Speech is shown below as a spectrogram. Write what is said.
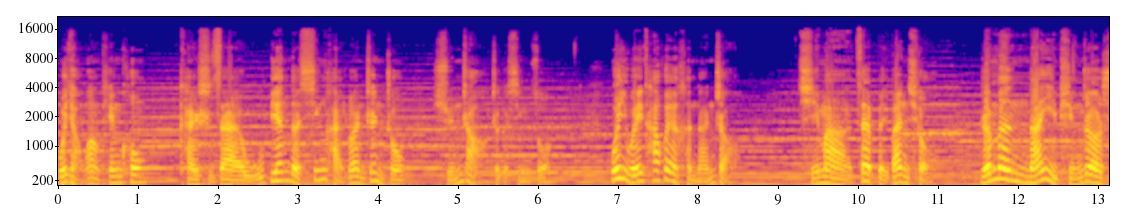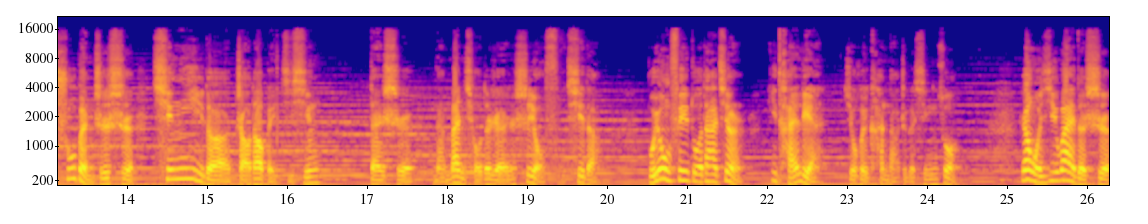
我仰望天空，开始在无边的星海乱阵中寻找这个星座。我以为它会很难找，起码在北半球。人们难以凭着书本知识轻易地找到北极星，但是南半球的人是有福气的，不用费多大劲儿，一抬脸就会看到这个星座。让我意外的是，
